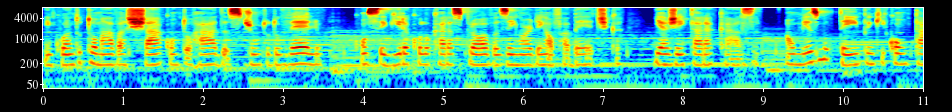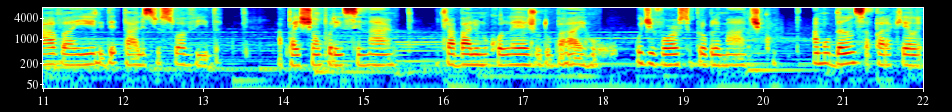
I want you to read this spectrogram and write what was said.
Enquanto tomava chá com torradas junto do velho, conseguira colocar as provas em ordem alfabética e ajeitar a casa, ao mesmo tempo em que contava a ele detalhes de sua vida. Paixão por ensinar, o trabalho no colégio do bairro, o divórcio problemático, a mudança para aquele,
